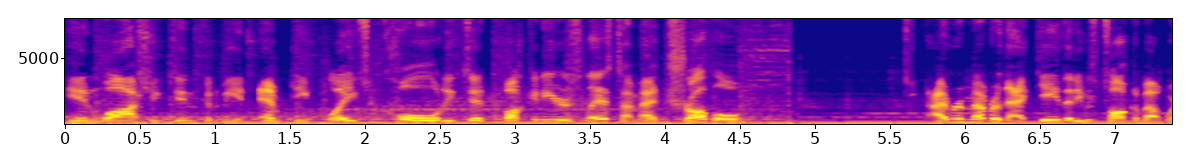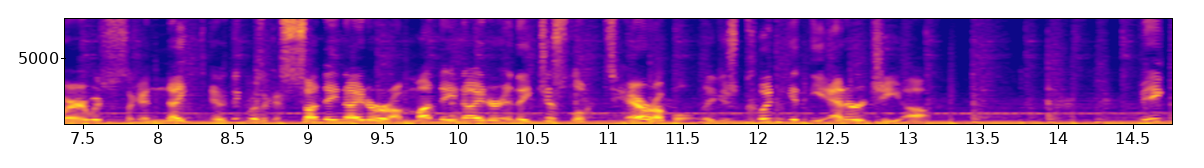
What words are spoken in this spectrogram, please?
in Washington going to be an empty place, cold. He said Buccaneers last time had trouble. I remember that game that he was talking about where it was just like a night. I think it was like a Sunday nighter or a Monday nighter, and they just looked terrible. They just couldn't get the energy up. Big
